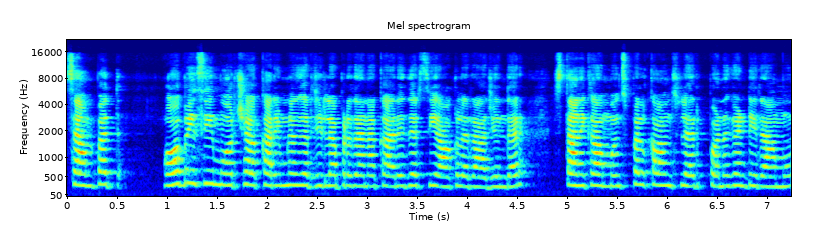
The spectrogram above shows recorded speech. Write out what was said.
Sampath OBC Morcha Karimnagar జిల్లా ప్రధాన కార్యదర్శి ఆకుల రాజేందర్ స్థానిక మున్సిపల్ కౌన్సిలర్ పొనగంటి రాము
